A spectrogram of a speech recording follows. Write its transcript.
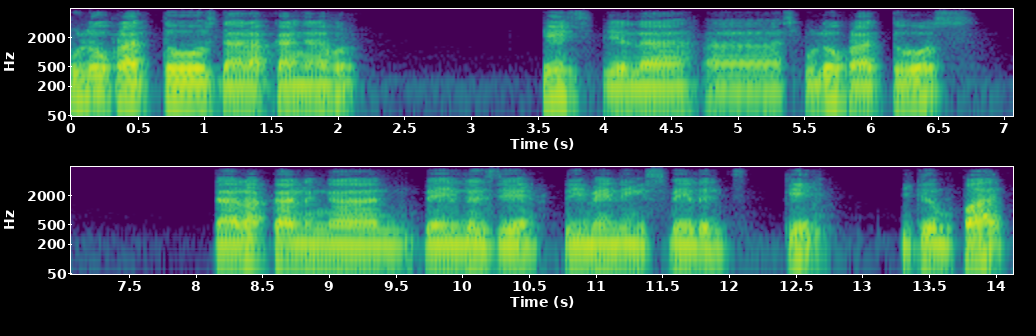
10% darabkan dengan apa? H ialah uh, 10% darabkan dengan balance dia, remaining is balance. Okey. 34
